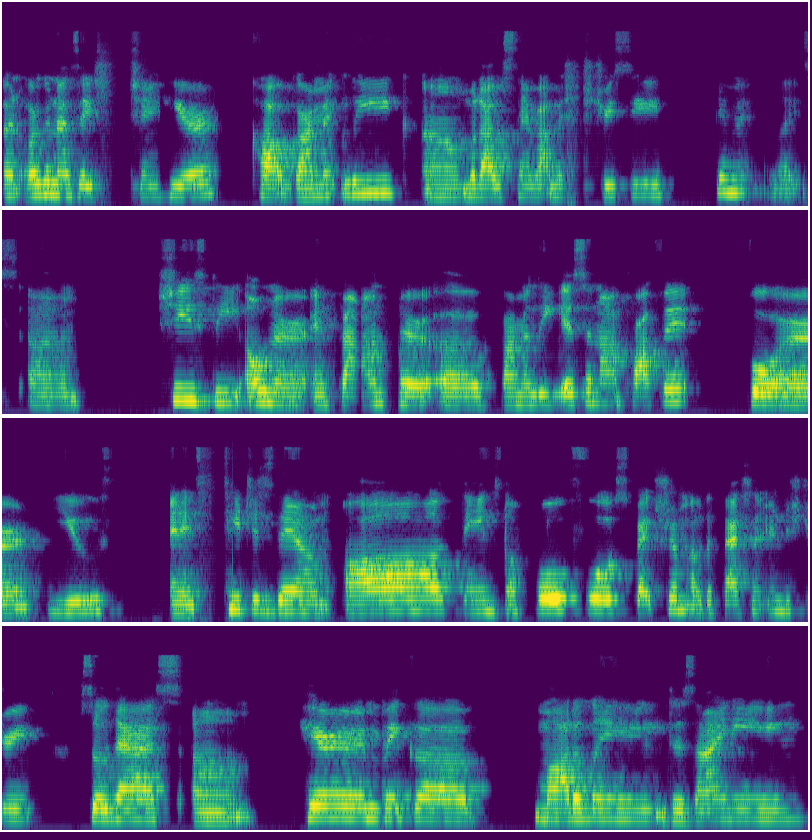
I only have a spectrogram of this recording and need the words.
an organization here called Garment League. Um, what I was saying about Miss Tracy, damn it, lights. Um, she's the owner and founder of Garment League. It's a nonprofit for youth, and it teaches them all things, the whole full spectrum of the fashion industry. So that's um, hair and makeup, modeling, designing,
